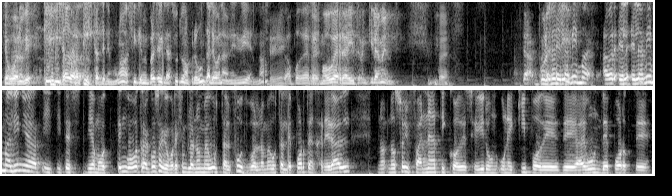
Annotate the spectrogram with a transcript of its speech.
Qué bueno, qué, invitado artista tenemos, ¿no? Así que me parece que las últimas preguntas le van a venir bien, ¿no? Se va a poder mover ahí tranquilamente. Sí. en, la misma, a ver, en, la misma línea, y, digamos, tengo otra cosa que, por ejemplo, no me gusta el fútbol, no me gusta el deporte en general, no, soy fanático de seguir un, equipo de, algún deporte,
